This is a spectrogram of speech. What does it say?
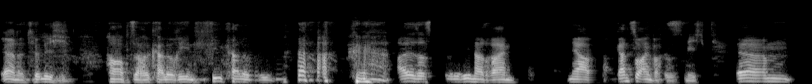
Ja, natürlich. Hauptsache Kalorien, viel Kalorien. Alles, was Kalorien hat, rein. Ja, ganz so einfach ist es nicht. Ähm,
